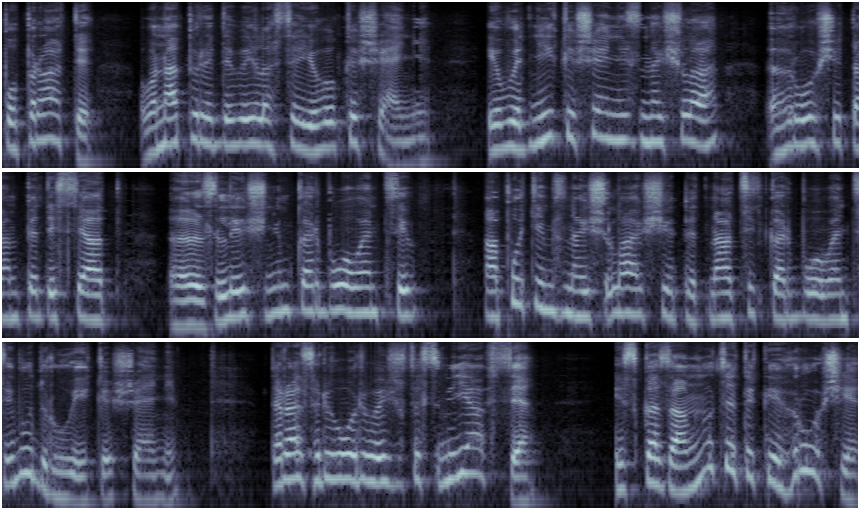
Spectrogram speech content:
попрати, вона передивилася його кишені. І в одній кишені знайшла гроші, там 50 е, з лишнім карбованців, а потім знайшла ще 15 карбованців у другій кишені. Тарас Григорович засміявся і сказав: ну, це такі гроші,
